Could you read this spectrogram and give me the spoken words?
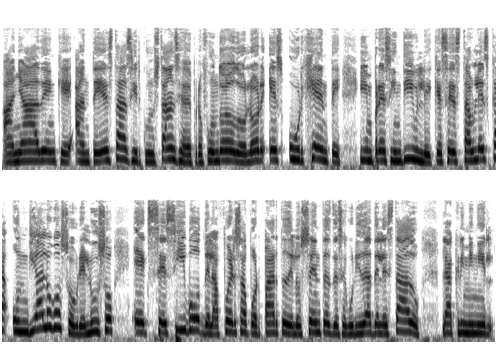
Añaden que ante esta circunstancia de profundo dolor es urgente, imprescindible que se establezca un diálogo sobre el uso excesivo de la fuerza por parte de los entes de seguridad del Estado, la criminal-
